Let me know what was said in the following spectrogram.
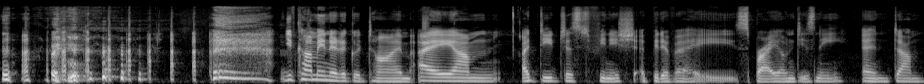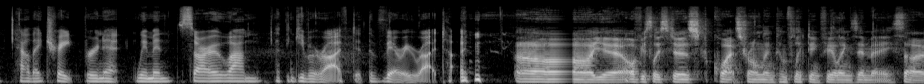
You've come in at a good time. I um I did just finish a bit of a spray on Disney and um, how they treat brunette women. So um, I think you've arrived at the very right time. Oh, yeah. Obviously stirs quite strong and conflicting feelings in me. So,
